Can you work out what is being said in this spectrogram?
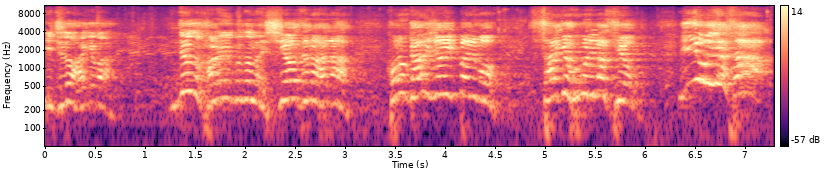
一度咲けば二度と枯れることのない幸せな花。この会場いっぱいにも下げ誇りますよ。いよいよさ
